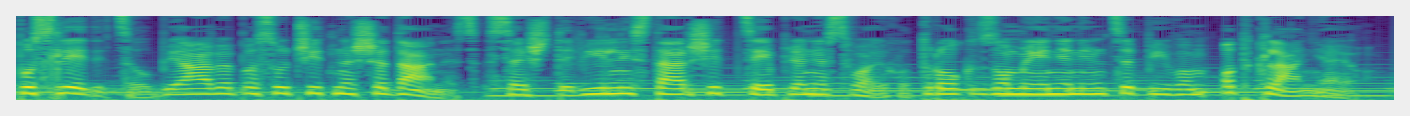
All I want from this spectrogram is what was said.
Posledice objave pa so očitne še danes, saj številni starši cepljenja svojih otrok z omenjenim cepivom odklanjajo.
